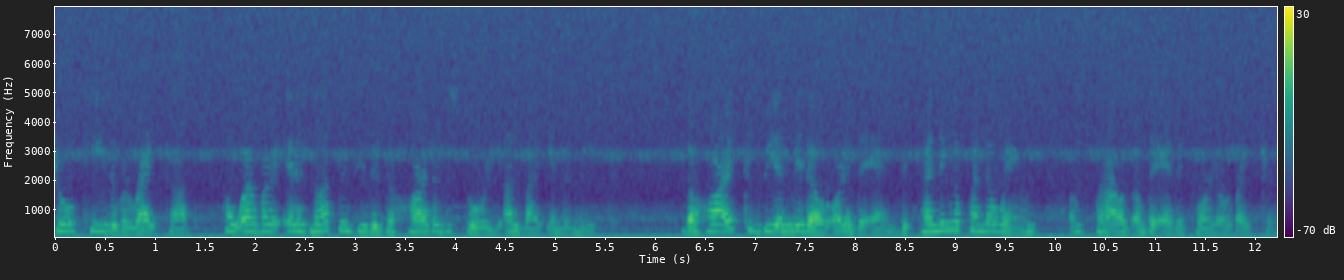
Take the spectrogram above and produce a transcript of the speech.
showcase of a write-up. However, it is not considered the heart of the story unlike in the news. The heart could be in middle or in the end, depending upon the wings of styles of the editorial writer.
